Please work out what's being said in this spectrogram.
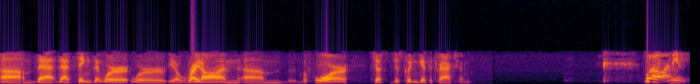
um, that that things that were were you know right on um, before just just couldn't get the traction. Well, I mean,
